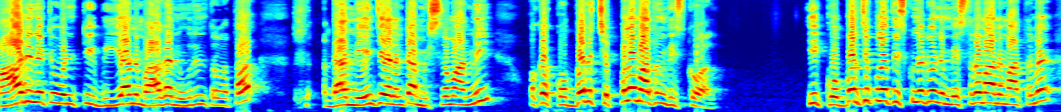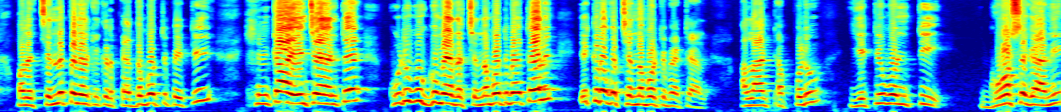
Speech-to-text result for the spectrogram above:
మాడినటువంటి బియ్యాన్ని బాగా నూరిన తర్వాత దాన్ని ఏం చేయాలంటే ఆ మిశ్రమాన్ని ఒక కొబ్బరి చిప్పలో మాత్రం తీసుకోవాలి. ఈ కొబ్బరి చిప్పలో తీసుకున్నటువంటి మిశ్రమాన్ని మాత్రమే మన చిన్నపిల్లలకి ఇక్కడ పెద్ద బొట్టు పెట్టి ఇంకా ఏం చేయాలంటే కుడి బుగ్గు మీద చిన్న బొట్టు పెట్టాలి ఇక్కడ ఒక చిన్న బొట్టు పెట్టాలి. అలాంటప్పుడు ఎటువంటి ఘోష కానీ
